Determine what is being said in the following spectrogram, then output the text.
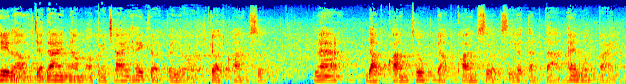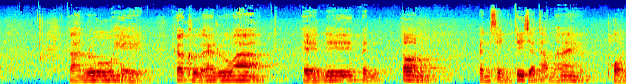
ที่เราจะได้นำเอาไปใช้ให้เกิดประโยชน์เกิดความสุข และดับความทุกข์ดับความเสื่อมเสียต่างๆ ให้หมดไป การรู้เหตุก็คือให้รู้ว่าเหตุนี้เป็นต้น เป็นสิ่งที่จะทำให้ ผล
